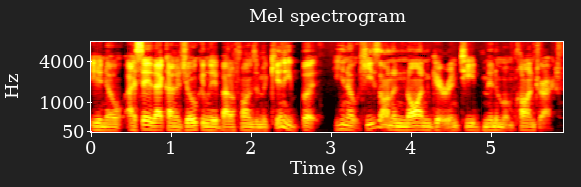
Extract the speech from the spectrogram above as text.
you know, I say that kind of jokingly about Alfonzo McKinnie, but, you know, he's on a non guaranteed minimum contract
